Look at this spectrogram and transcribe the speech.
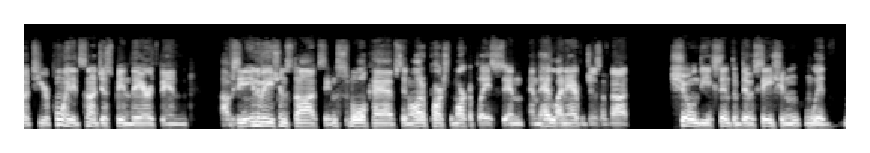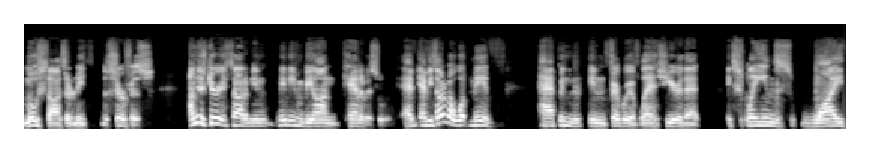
But to your point, it's not just been there; it's been obviously innovation stocks and small caps and a lot of parts of the marketplace, and and the headline averages have not shown the extent of devastation with most stocks underneath the surface. I'm just curious, Todd. I mean, maybe even beyond cannabis, have, have you thought about what may have happened in February of last year that explains why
